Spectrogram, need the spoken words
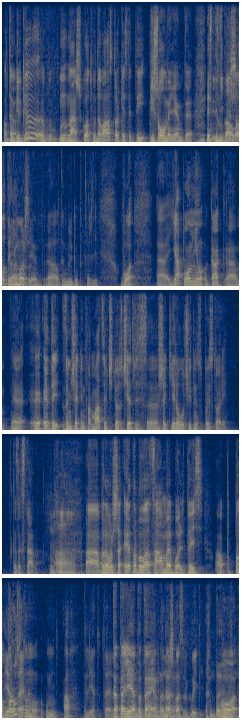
Алтенбельгы э, в- в наш год выдавалось только если ты пришел на ЕНТ. Если И ты не сдал, пришел, ты да, не да, можешь да. ЕНТ, э, Алтенбельгы подтвердить. Вот. Э, Я помню, как э, э, э, этой замечательной информацией в четвертой четверти э, шокировал учительницу по истории Казахстана. А, А, потому что это была самая боль. То есть а, по- по- Талия по-русскому... А? Талия Тутаевна, да. наш классный руководитель. Вот.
